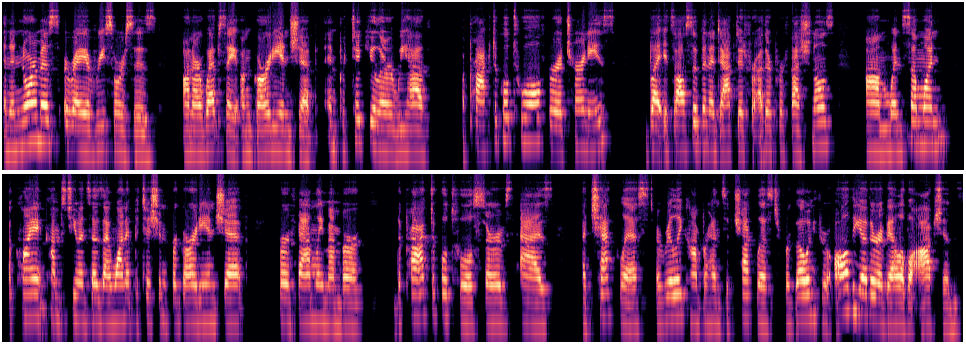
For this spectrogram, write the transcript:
an enormous array of resources on our website on guardianship. In particular, we have a practical tool for attorneys, but it's also been adapted for other professionals. Um, when someone, a client comes to you and says, I want a petition for guardianship for a family member, the practical tool serves as a checklist, a really comprehensive checklist for going through all the other available options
